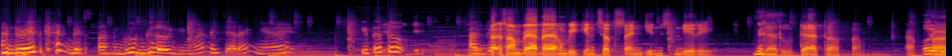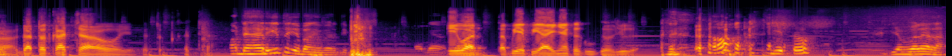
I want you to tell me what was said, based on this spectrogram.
Android kan based on Google gimana caranya? Itu Ya, tuh agak sampai ada yang bikin search engine sendiri. Garuda atau apa? Apa? Oh, iya. Gatot Kaca. Oh iya, Gatot Kaca. pada hari itu ya bang ya berarti pada, Iwan, tapi API-nya ke Google juga. oh gitu. ya boleh lah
